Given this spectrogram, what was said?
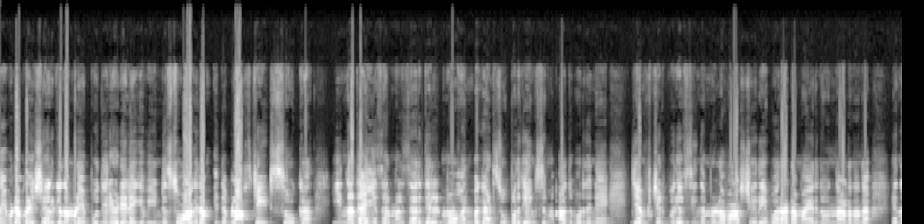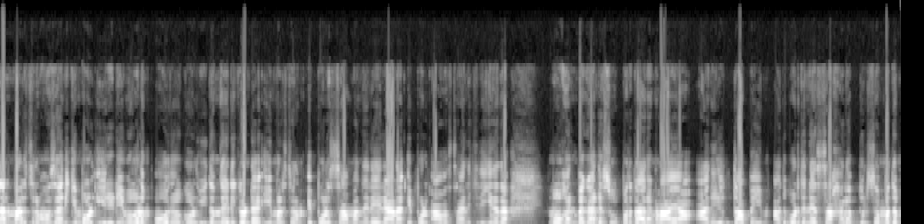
പ്രിയപ്പെട്ട പ്രേക്ഷകർക്ക് നമ്മുടെ പുതിയൊരു വീഡിയോയിലേക്ക് വീണ്ടും സ്വാഗതം. ഇത് ബ്ലാസ്റ്റേഴ്സ് സോക്കർ ഇന്നത്തെ ഐ എസ് എൽ മത്സരത്തിൽ മോഹൻ ബഗാൻ സൂപ്പർ ജെയിംസും അതുപോലെ തന്നെ ജംഷഡ്പൂർ എഫ് സിയും തമ്മിലുള്ള വാശിയേറിയ പോരാട്ടമായിരുന്നു നടന്നത്. എന്നാൽ മത്സരം അവസാനിക്കുമ്പോൾ ഇരു ടീമുകളും ഓരോ ഗോൾ വീതം നേടിക്കൊണ്ട് ഈ മത്സരം ഇപ്പോൾ സമനിലയിലാണ് ഇപ്പോൾ അവസാനിച്ചിരിക്കുന്നത്. മോഹൻ ബഗാന്റെ സൂപ്പർ താരങ്ങളായ അനിരുദ്ധ് താപ്പയും അതുപോലെ തന്നെ സഹൽ അബ്ദുൽ സമ്മദും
